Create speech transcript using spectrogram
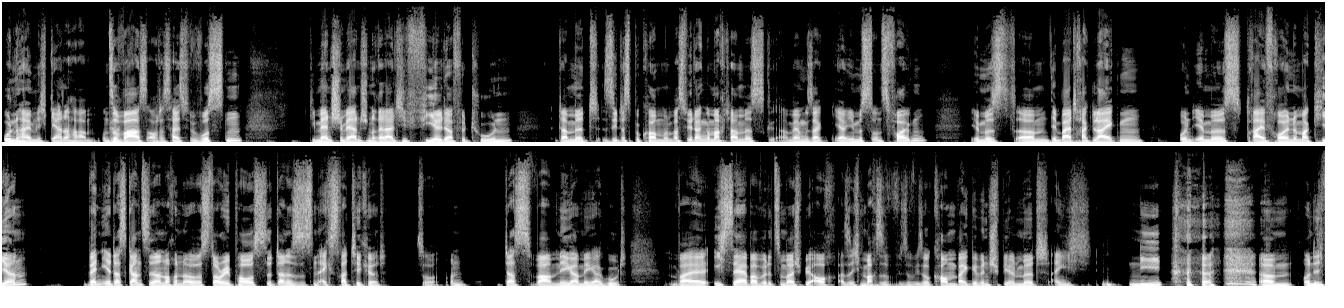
unheimlich gerne haben. Und so war es auch. Das heißt, wir wussten, die Menschen werden schon relativ viel dafür tun, damit sie das bekommen. Und was wir dann gemacht haben, ist, wir haben gesagt, ja, ihr müsst uns folgen, ihr müsst ähm, den Beitrag liken und ihr müsst drei Freunde markieren. Wenn ihr das Ganze dann noch in eure Story postet, dann ist es ein extra Ticket. So. Und das war mega, mega gut. Weil ich selber würde zum Beispiel auch, also ich mache sowieso kaum bei Gewinnspielen mit, eigentlich nie. Ähm, und ich,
